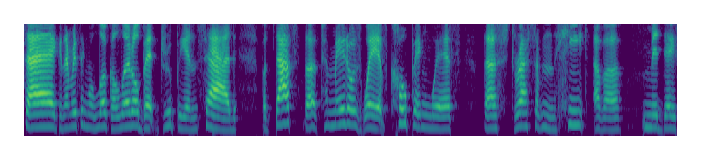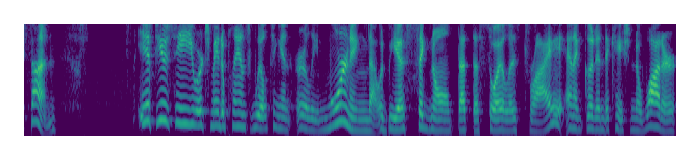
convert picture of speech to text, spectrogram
sag and everything will look a little bit droopy and sad. But that's the tomato's way of coping with the stress and heat of a midday sun. If you see your tomato plants wilting in early morning, that would be a signal that the soil is dry and a good indication to water.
